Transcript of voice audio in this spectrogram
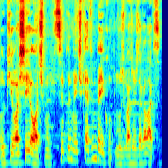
O que eu achei ótimo. Simplesmente Kevin Bacon nos Guardiões da Galáxia.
